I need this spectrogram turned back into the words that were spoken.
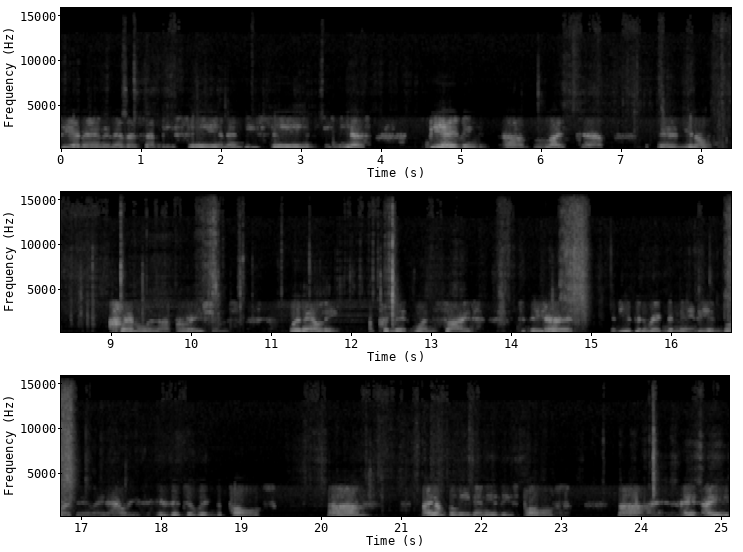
CNN and MSNBC and NBC and CBS behaving uh, like uh, uh, you know Kremlin operations, where they only permit one side to be heard. If you can rig the media in broad how easy is it to rig the polls? Um, I don't believe any of these polls. Uh, I, I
